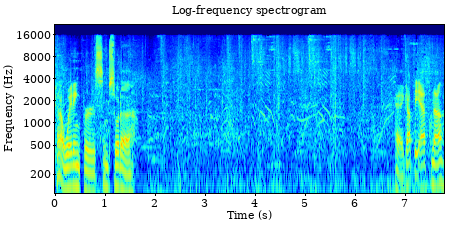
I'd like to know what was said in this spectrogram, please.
Kind of waiting for some sort of... Okay, got the Ethna.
